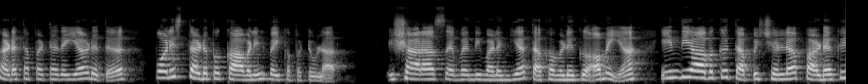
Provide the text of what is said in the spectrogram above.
கடத்தப்பட்டதை அடுத்து போலீஸ் தடுப்பு காவலில் வைக்கப்பட்டுள்ளார். இஷாரா செவ்வந்தி வழங்கிய தகவலுக்கு அமைய இந்தியாவுக்கு தப்பிச் செல்ல படகு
